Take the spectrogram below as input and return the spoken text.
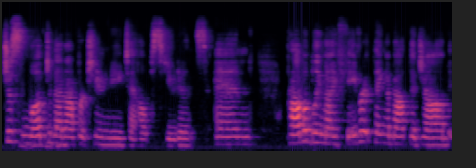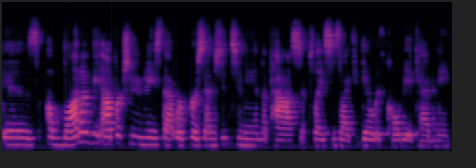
just loved that opportunity to help students. And Probably my favorite thing about the job is a lot of the opportunities that were presented to me in the past at places I could go with Kolbe Academy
